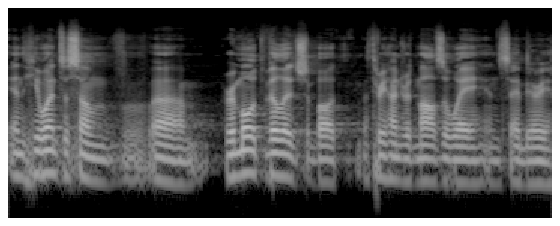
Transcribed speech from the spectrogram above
and he went to some um, remote village about 300 miles away in Siberia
